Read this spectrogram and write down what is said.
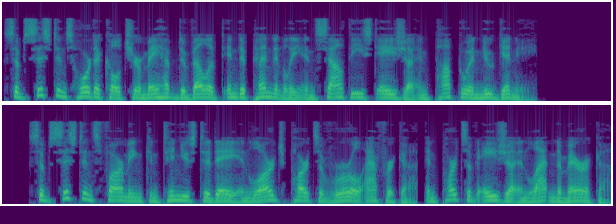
Subsistence horticulture may have developed independently in Southeast Asia and Papua New Guinea. Subsistence farming continues today in large parts of rural Africa, and parts of Asia and Latin America.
